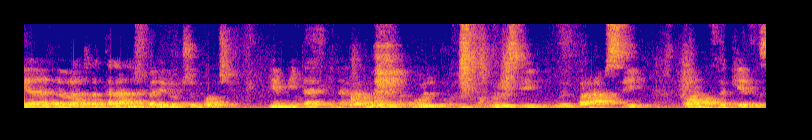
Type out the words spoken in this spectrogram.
የንብረት መተላለፍ በሌሎች ህጎች የሚዳኝ ነገር ነው። We'll- we'll see, we'll perhaps see one of the cases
